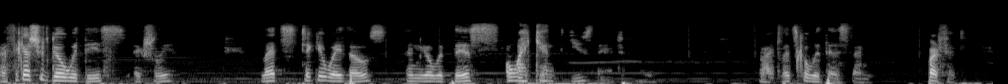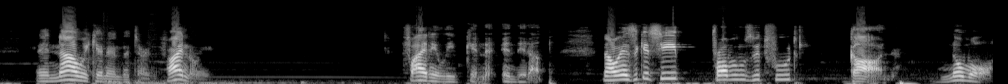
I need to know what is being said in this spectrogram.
I think I should go with this, actually. Let's take away those and go with this. Oh, I can't use that. Right, let's go with this then. Perfect. And now we can end the turn. Finally. Finally we can end it up. Now, as you can see, problems with food, gone. No more.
